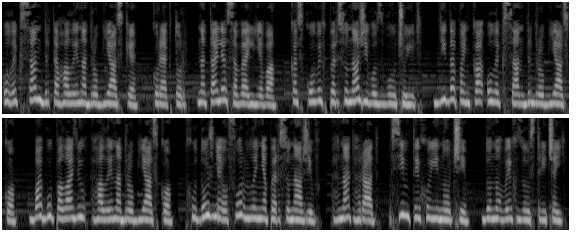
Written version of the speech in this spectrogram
Олександр та Галина Дроб'язки, коректор Наталя Савельєва. Казкових персонажів озвучують діда Панька Олександр Дроб'язко, бабу Палазю Галина Дроб'язко, художнє оформлення персонажів Гнат Град. Всім тихої ночі. До нових зустрічей.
